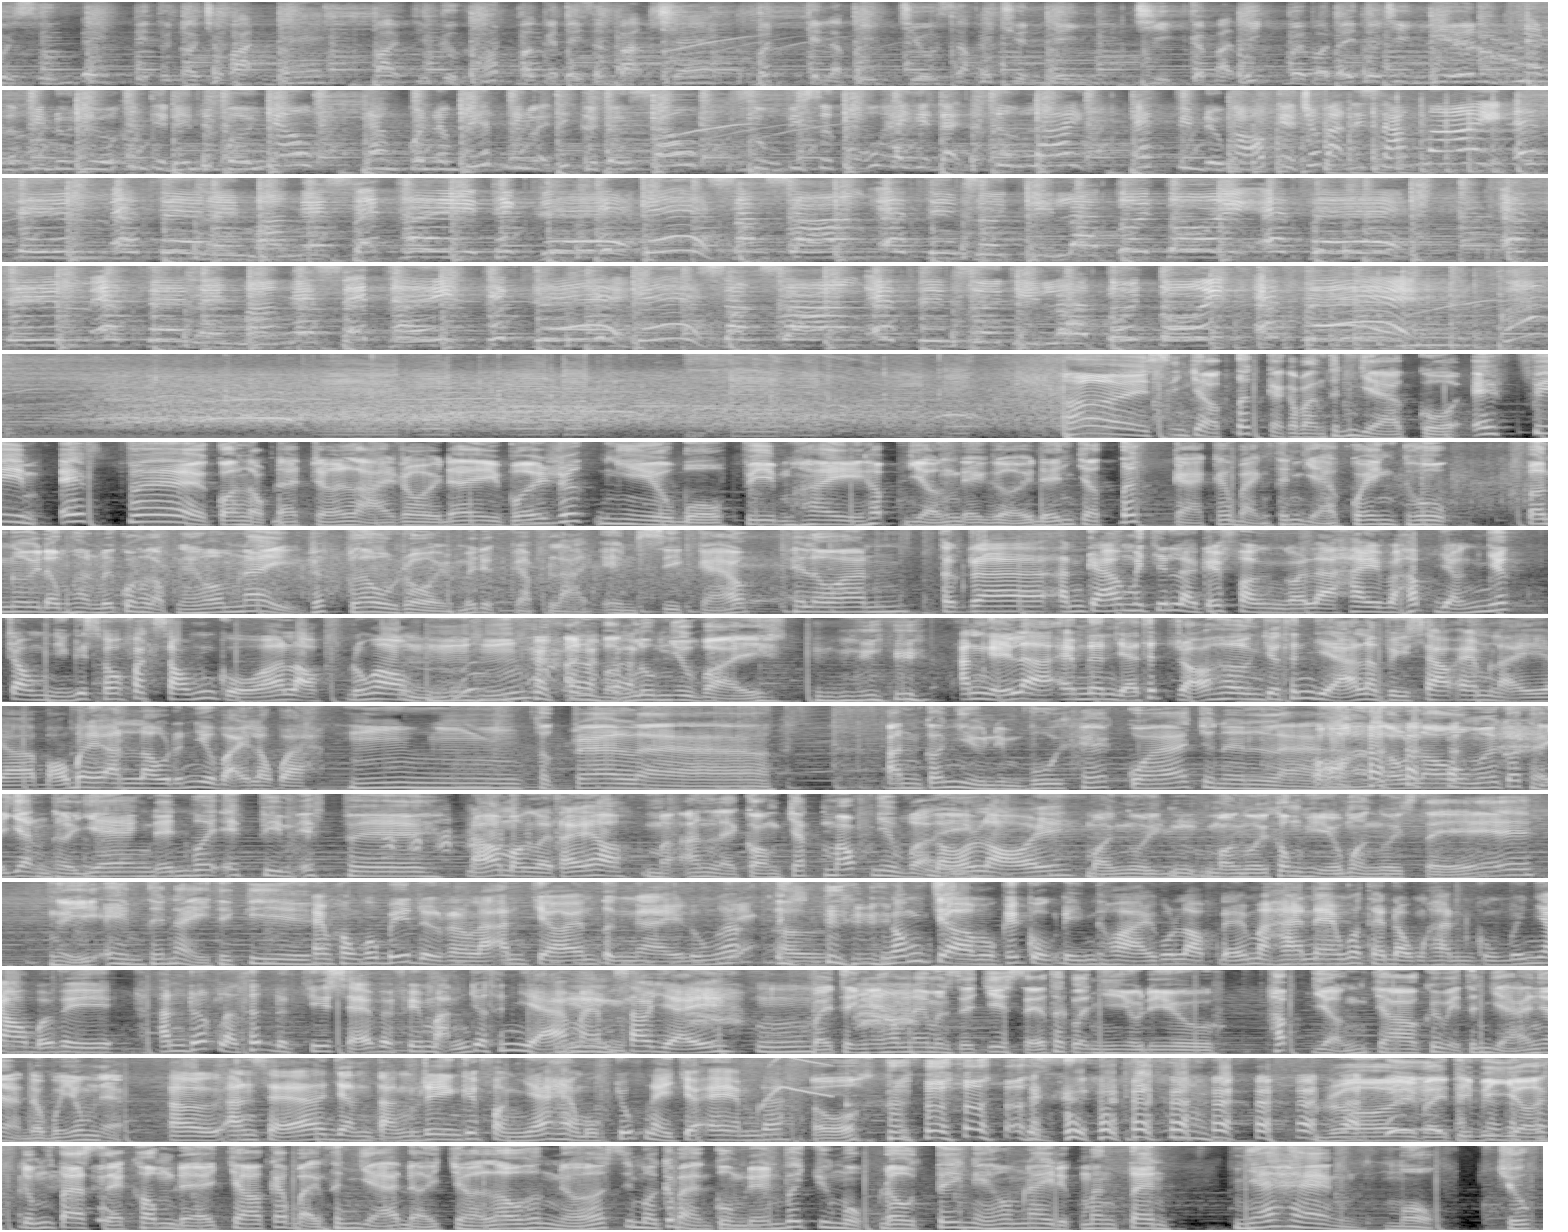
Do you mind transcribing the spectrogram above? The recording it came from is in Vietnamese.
ngồi xuống đây để tôi nói cho bạn nghe. Bài phim cực hot mà gần đây dần bạn share. Bất kể là phim chiếu ra hay truyền hình, chỉ cần bạn thích mời vào đây tôi trình liền. Nào là phim đôi lứa không thể đến được với nhau. Đang quen đang biết nhưng lại thích cười tới sau. Chào tất cả các bạn thính giả của F phim FV. Quang Lộc đã trở lại rồi đây với rất nhiều bộ phim hay hấp dẫn để gửi đến cho tất cả các bạn thính giả quen thuộc. Và người đồng hành với Quang Lộc ngày hôm nay rất lâu rồi mới được gặp lại MC Cáo. Hello anh. Thực ra anh cáo mới chính là cái phần gọi là hay và hấp dẫn nhất trong những cái số phát sóng của Lộc đúng không? Ừ anh vẫn luôn như vậy. Anh nghĩ là em nên giải thích rõ hơn cho thính giả là vì sao em lại ờ, bỏ bê anh lâu đến như vậy Lộc à. Ừm, thực ra là anh có nhiều niềm vui khác quá cho nên là Ồ. lâu lâu mới có thể dành thời gian đến với F phim FV Đó mọi người thấy không? mà anh lại còn trách móc như vậy. Đổ lỗi. mọi người mọi người không hiểu mọi người sẽ nghĩ em thế này thế kia Em không có biết được rằng là anh chờ em từng ngày luôn á ừ. Ngóng chờ một cái cuộc điện thoại của Lộc để mà hai anh em có thể đồng hành cùng với nhau Bởi vì anh rất là thích được chia sẻ về phim ảnh cho thính giả mà Ừ. em sao vậy? Ừ. vậy thì ngày hôm nay mình sẽ chia sẻ thật là nhiều điều hấp dẫn cho quý vị thính giả nha đồng ý không nè ừ anh sẽ dành tặng riêng cái phần giá hàng một chút này cho em đó ủa rồi vậy thì bây giờ chúng ta sẽ không để cho các bạn thính giả đợi chờ lâu hơn nữa xin mời các bạn cùng đến với chuyên mục đầu tiên ngày hôm nay được mang tên nhá hàng một chút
